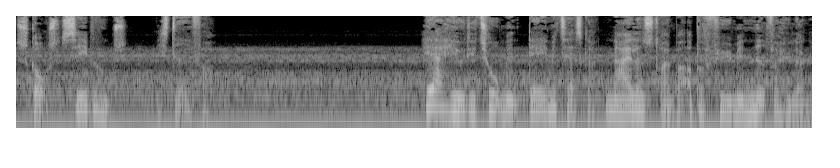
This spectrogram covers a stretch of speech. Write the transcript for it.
Skovs Sæbehus i stedet for. Her hævde de to mænd dametasker, nylonstrømper og parfume ned fra hylderne.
